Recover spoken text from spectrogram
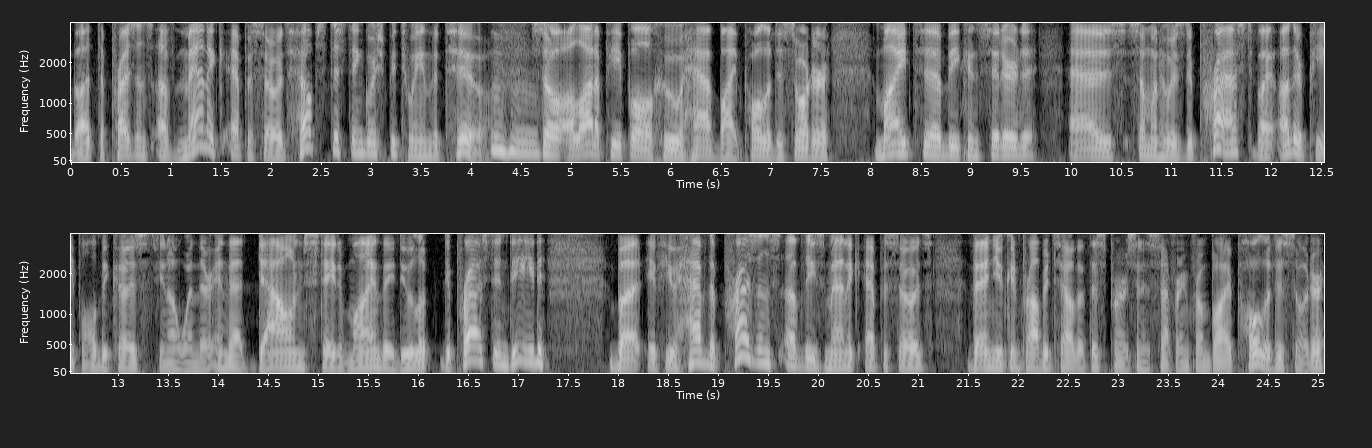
But the presence of manic episodes helps distinguish between the 2 mm -hmm. So, a lot of people who have bipolar disorder might uh, be considered as someone who is depressed by other people because, you know, when they're in that down state of mind, they do look depressed indeed. But if you have the presence of these manic episodes, then you can probably tell that this person is suffering from bipolar disorder.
